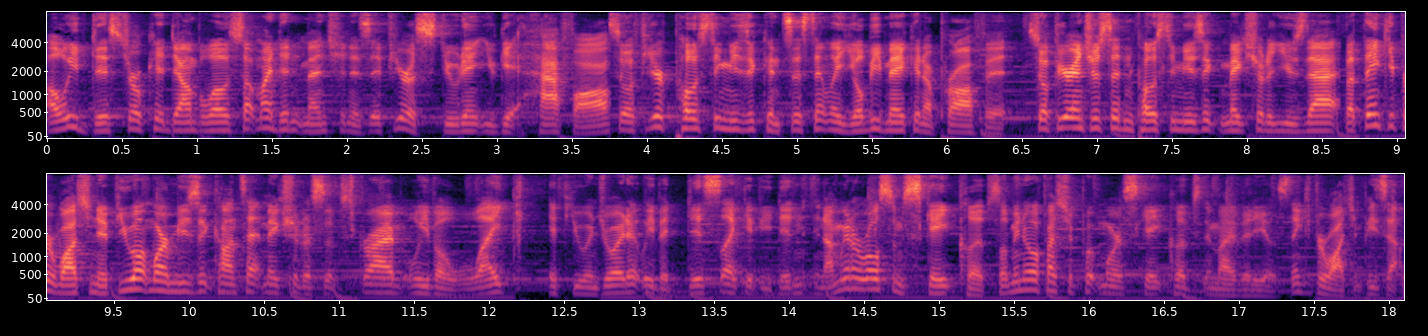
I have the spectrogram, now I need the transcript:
I'll leave DistroKid down below. Something I didn't mention is if you're a student, you get half off. So if you're posting music consistently, you'll be making a profit. So if you're interested in posting music, make sure to use that. But thank you for watching. If you want more music content, make sure to subscribe, leave a like if you enjoyed it, leave a dislike if you didn't, and I'm gonna roll some skate clips. Let me know if I should put more skate clips in my videos. Thank you for watching. Peace out.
